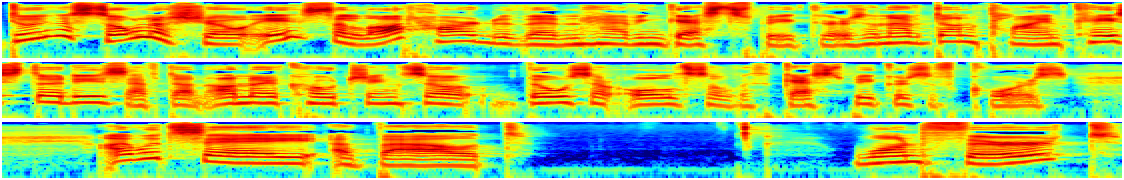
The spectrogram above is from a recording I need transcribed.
doing a solo show is a lot harder than having guest speakers. And I've done client case studies, I've done online coaching. So those are also with guest speakers, of course. I would say about one third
